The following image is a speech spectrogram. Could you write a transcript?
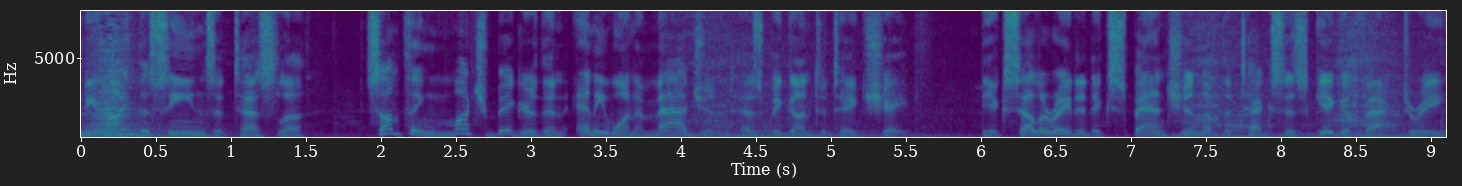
Behind the scenes at Tesla, something much bigger than anyone imagined has begun to take shape. The accelerated expansion of the Texas Gigafactory,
